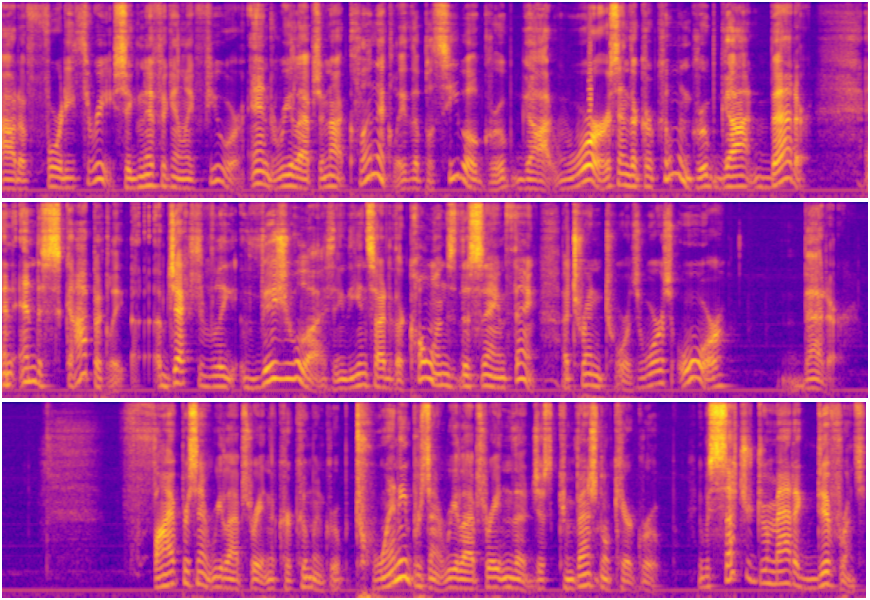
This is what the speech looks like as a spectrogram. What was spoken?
out of 43, significantly fewer. And relapse or not, clinically, the placebo group got worse, and the curcumin group got better. And endoscopically, uh, objectively visualizing the inside of their colons, the same thing, a trend towards worse or better. 5% relapse rate in the curcumin group, 20% relapse rate in the just conventional care group. It was such a dramatic difference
